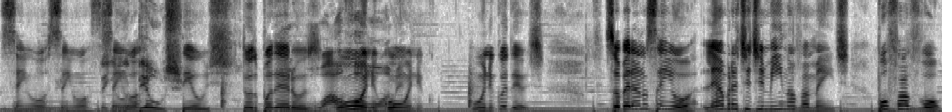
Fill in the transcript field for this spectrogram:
Senhor, Senhor, Senhor, Senhor, Deus. Deus Todo-Poderoso. O- único, o único. O único Deus. Soberano Senhor, lembra-te de mim novamente. Por favor,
